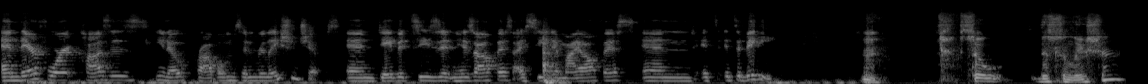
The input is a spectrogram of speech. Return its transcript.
And therefore, it causes, you know, problems in relationships. And David sees it in his office. I see it in my office. And it's, it's a biggie. Hmm. So the solution?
